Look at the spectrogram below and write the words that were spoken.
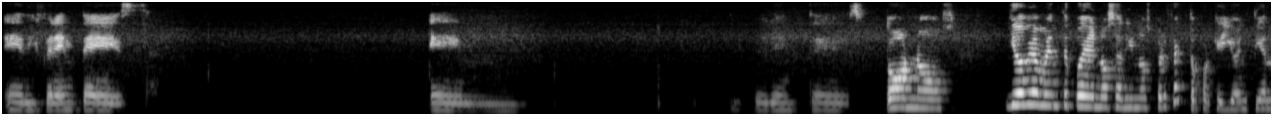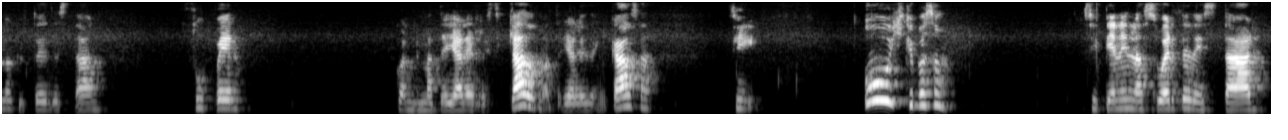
eh, diferentes em, diferentes tonos y obviamente puede no salirnos perfecto porque yo entiendo que ustedes están súper con materiales reciclados, materiales en casa. Sí. Uy, ¿qué pasó? Si tienen la suerte de estar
